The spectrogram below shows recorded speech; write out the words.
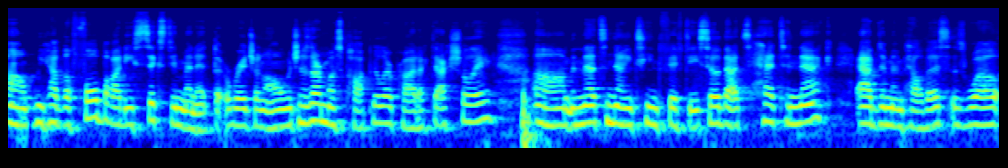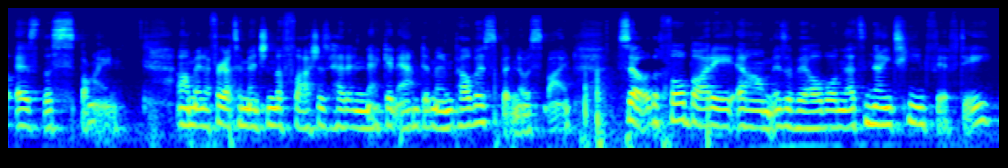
Um, we have the full body 60 minute, the original, which is our most popular product actually, um, and that's 1950. So that's head to neck, abdomen, pelvis, as well as the spine. Um, and I forgot to mention the flashes head and neck and abdomen and pelvis, but no spine. So the full body um, is available, and that's 1950.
